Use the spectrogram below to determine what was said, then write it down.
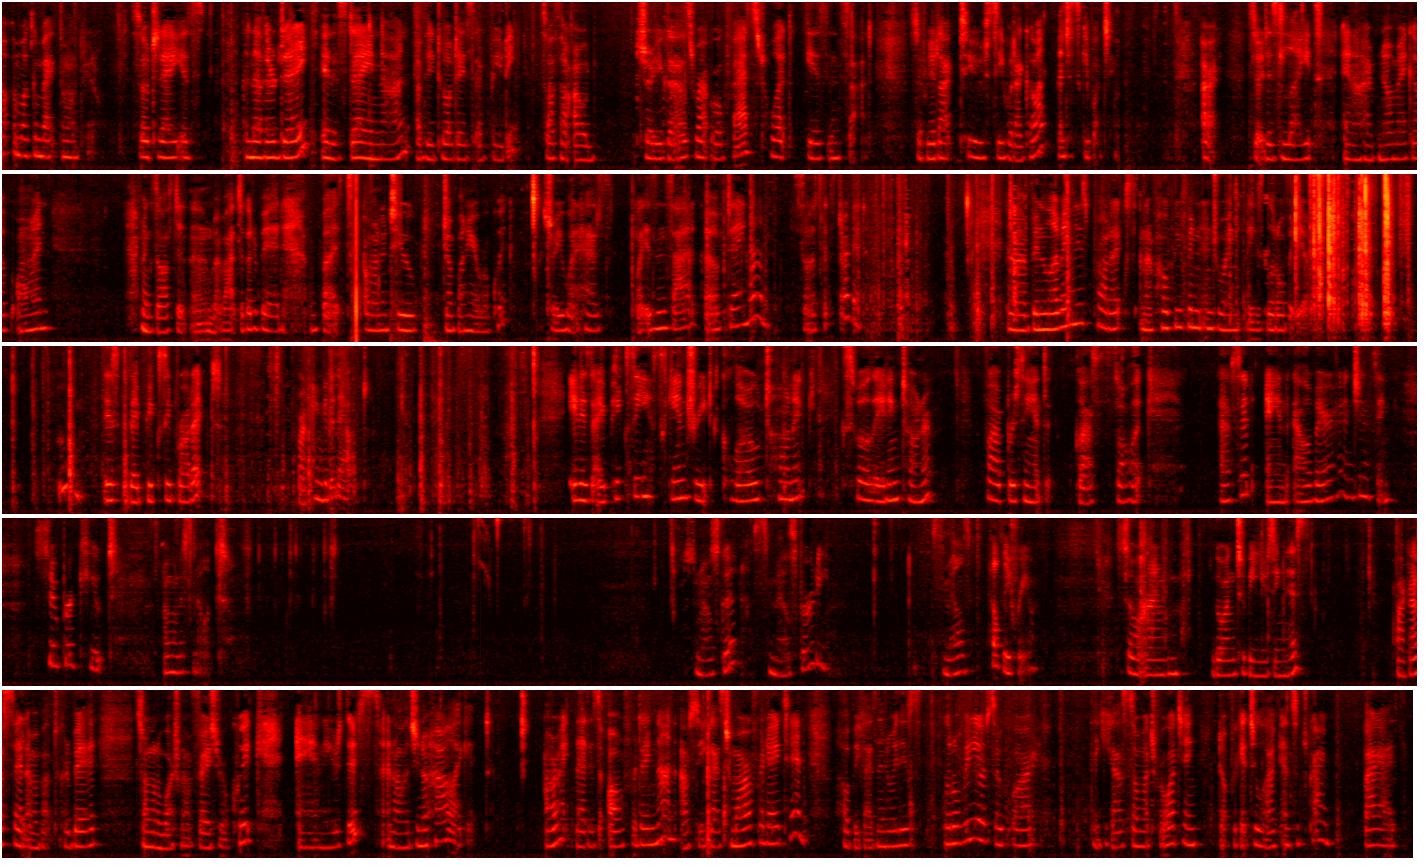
y'all and welcome back to my channel. So today is another day. It is day 9 of the 12 days of beauty. So I thought I would show you guys right real fast what is inside. So if you'd like to see what I got, then just keep watching. Alright, so it is late and I have no makeup on. I'm exhausted and I'm about to go to bed, but I wanted to jump on here real quick, show you what has what is inside of day 9. So let's get started. And I've been loving these products and I hope you've been enjoying these little videos. Ooh, this is a Pixi product, if I can get it out. It is a Pixi Skin Treat Glow Tonic Exfoliating Toner, 5% glycolic acid, and aloe vera and ginseng. Super cute. I want to smell it. Smells good. Smells pretty. Smells healthy for you. So I'm going to be using this. Like I said, I'm about to go to bed. So I'm going to wash my face real quick and use this. And I'll let you know how I like it. Alright, that is all for day 9. I'll see you guys tomorrow for day 10. Hope you guys enjoy these little videos so far. Thank you guys so much for watching. Don't forget to like and subscribe. Bye guys.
